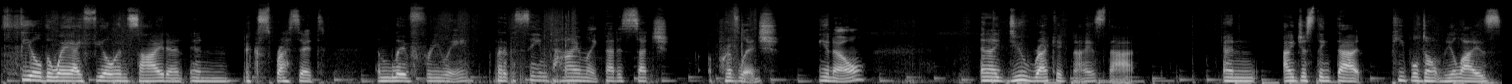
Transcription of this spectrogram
feel the way I feel inside and, and express it and live freely. But at the same time, like that is such a privilege, you know? And I do recognize that. And I just think that people don't realize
